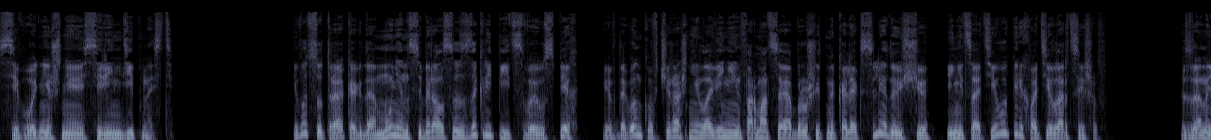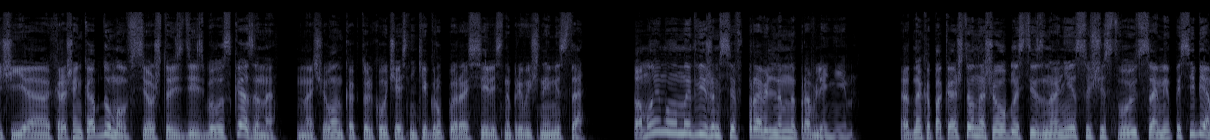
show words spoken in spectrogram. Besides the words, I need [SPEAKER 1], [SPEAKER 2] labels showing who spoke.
[SPEAKER 1] Сегодняшняя серендипность. И вот с утра, когда Мунин собирался закрепить свой успех и вдогонку вчерашней лавине информации обрушить на коллег следующую, инициативу перехватил Арцишев. «За ночь я хорошенько обдумал все, что здесь было сказано», начал он, как только участники группы расселись на привычные места. «По-моему, мы движемся в правильном направлении. Однако пока что наши области знания существуют сами по себе.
